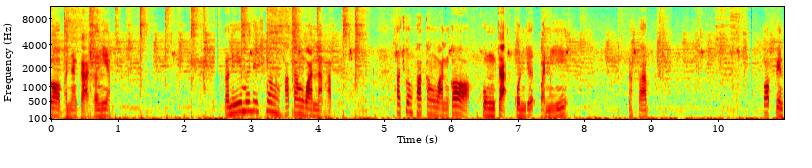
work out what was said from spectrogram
ก็บรรยากาศก็เงียบ ตอนนี้ไม่ได้ช่วงพักกลางวันนะครับ ถ้าช่วงพักกลางวันก็คงจะคนเยอะกว่านี้นะครับ ก็เป็น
